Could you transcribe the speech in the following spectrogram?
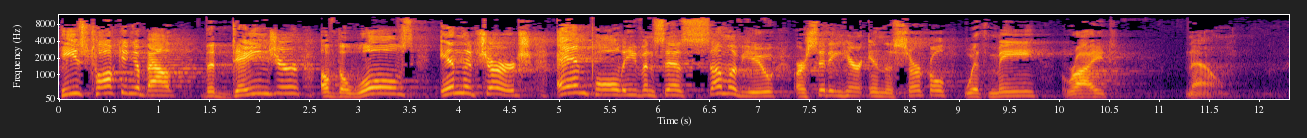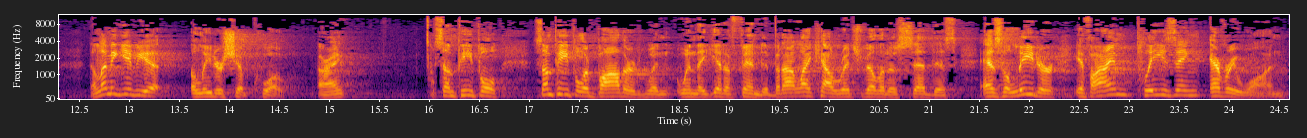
He's talking about the danger of the wolves in the church, and Paul even says some of you are sitting here in the circle with me right now. Now let me give you a, a leadership quote, alright? Some people, some people are bothered when, when they get offended, but I like how Rich Villodas said this. As a leader, if I'm pleasing everyone,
